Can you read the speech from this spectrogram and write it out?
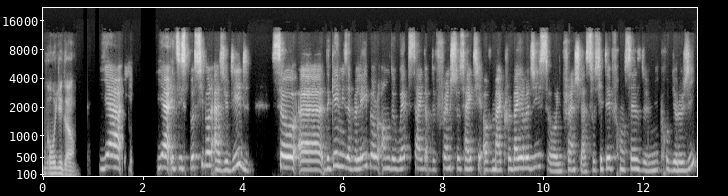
where would you go? Yeah, yeah, it is possible as you did. So uh, the game is available on the website of the French Society of Microbiology. So in French, la Société Française de Microbiologie.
